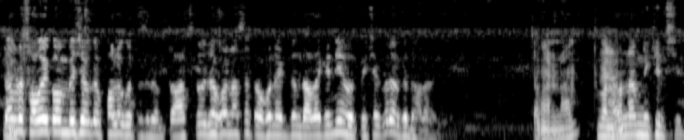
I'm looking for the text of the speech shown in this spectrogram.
তো আমরা সবাই কম বেশি ওকে ফলো করতেছিলাম। তো আজকেও যখন আসে তখন একজন দাদাকে নিয়ে ওর পিছিয়ে করে ওকে ধরা হয়েছে তোমার নাম? তোমার আমার নাম নিখিল সিং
